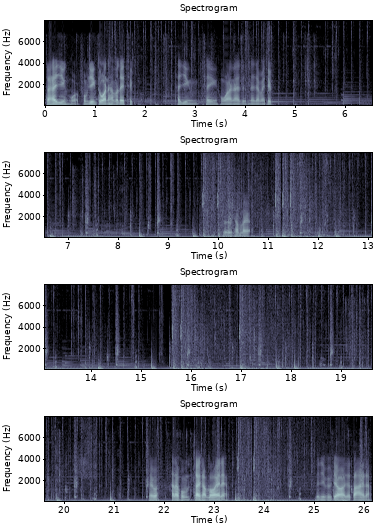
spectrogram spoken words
แต่ถ้ายิงหัว ผมยิงตัวนะครับมันเลยถึก ถ้ายิงถ้ายิงหัวน่าจะน่าจะไม่ถึก เออทำอะไรอะไหนวะขนาดผมใส่สามร้อยเนี่ยเล่นยิงแป๊บเดียวอาจจะตายแล้ว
